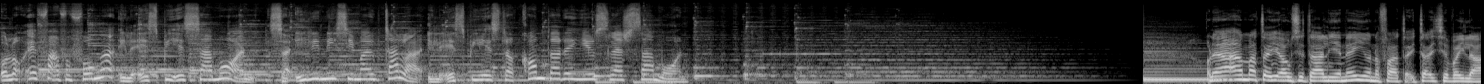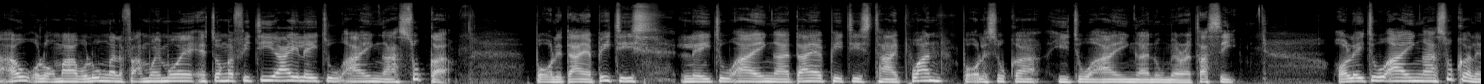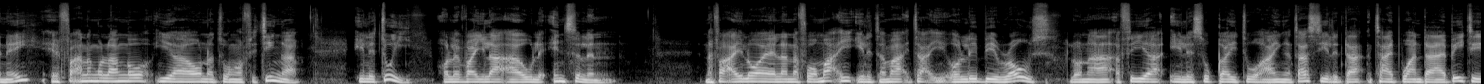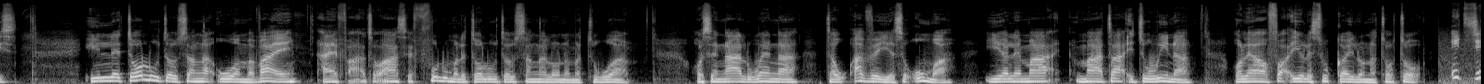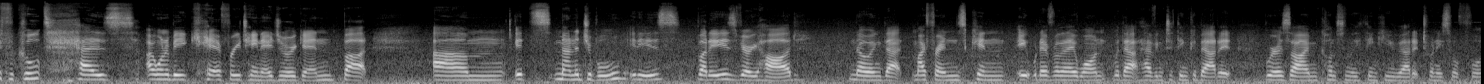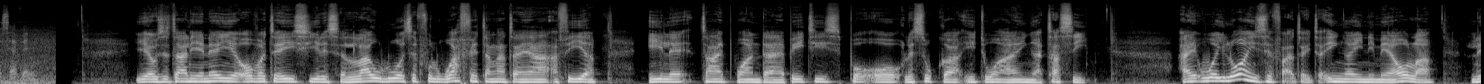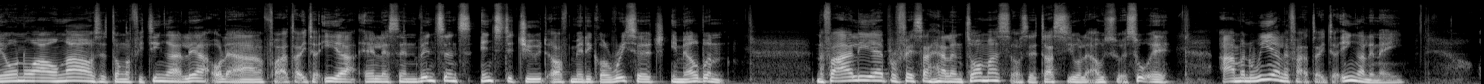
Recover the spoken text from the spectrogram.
Olo e whaafafonga i le SPS Samoan. Sa ili nisi mai utala i le sps.com.au slash samoan. O le aamata i au se talia nei o na whata i taise waila au o loo maawalunga le whaamoemoe e tonga fiti ai le itu ai ngā suka. Po o le diabetes, le itu ai ngā diabetes type 1, po o le suka i tu ai ngā numeratasi. O le itu a i ngā suka le nei, e whaalangolango i a ona tuanga whetinga, i le tui o le waila au le insulin. Na whaailoa e lana fōmai i le tamaitai o Libby Rose, lo nā awhia i le suka i tu a i ngā tasi le type 1 diabetes, i le tolu tausanga ua mawae, a e whaato a se fulu ma le tolu tausanga lo na matua. O se ngā luenga tau ave i sa uma, i le mātā ma, i tuwina, o le ao o le suka i toto. It's difficult as I want to be a carefree teenager again, but um, it's manageable, it is, but it is very hard knowing that my friends can eat whatever they want without having to think about it, whereas I'm constantly thinking about it 24-7. Ia o se tali e nei e ova te isi le se lau lua se tangata afia ile type 1 diabetes po o le suka i tua ainga tasi. Ai ua iloa i se whaataita inga i ni mea ola, le ono a o ngā o se tonga fitinga lea o le a whaataita ia e le Vincent's Institute of Medical Research i Melbourne. Na whaali e Professor Helen Thomas o se tasi o le ausu e sue, a manuia le whaataita inga le nei.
